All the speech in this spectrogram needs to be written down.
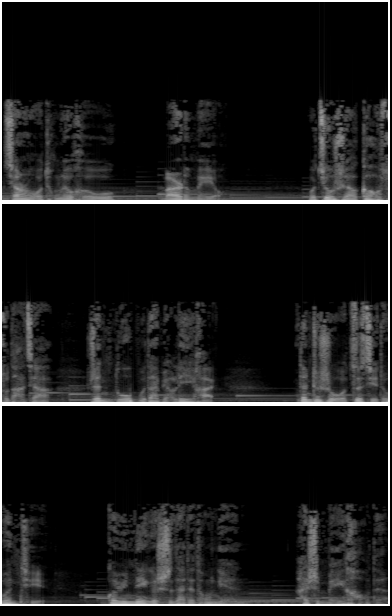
想让我同流合污，门都没有。我就是要告诉大家，人多不代表厉害，但这是我自己的问题。关于那个时代的童年，还是美好的。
